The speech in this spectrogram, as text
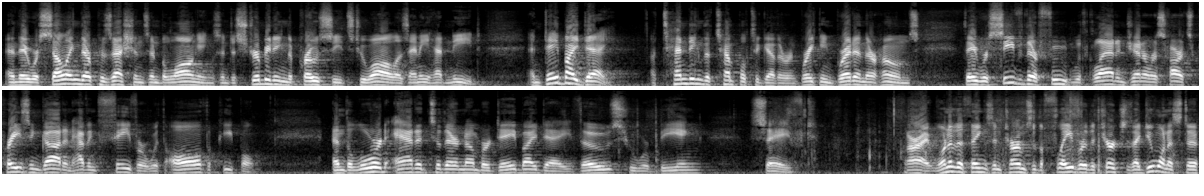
And they were selling their possessions and belongings and distributing the proceeds to all as any had need. And day by day, attending the temple together and breaking bread in their homes, they received their food with glad and generous hearts, praising God and having favor with all the people. And the Lord added to their number day by day those who were being saved. All right, one of the things in terms of the flavor of the church is I do want us to,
